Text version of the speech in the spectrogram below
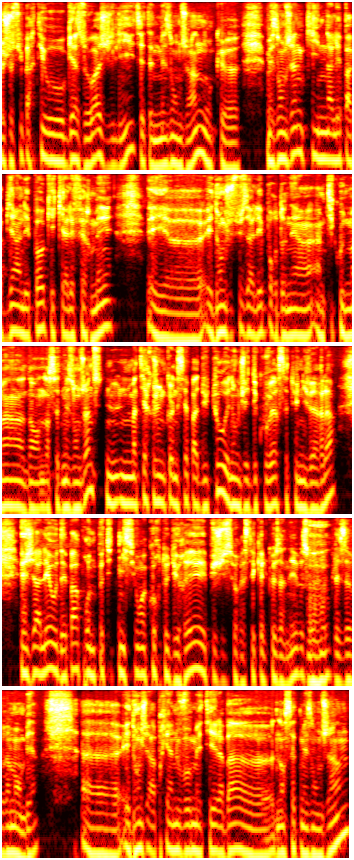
je suis parti au Gazo à Gilly. C'était une maison de jeunes, donc euh, maison de jeunes qui n'allait pas bien à l'époque et qui allait fermer. Et, euh, et donc je suis allé pour donner un, un petit coup de main dans, dans cette maison de jeunes. C'est une, une matière que je ne connaissais pas du tout, et donc j'ai découvert cet univers-là. Et j'allais au départ pour une petite mission à courte durée, et puis j'y suis resté quelques années parce que ça me plaisait vraiment bien. Euh, et donc j'ai appris un nouveau métier là-bas euh, dans cette maison de jeunes.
